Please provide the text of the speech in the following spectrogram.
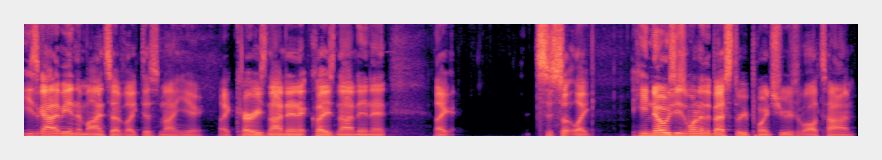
he's got to be in the mindset of like, this is my year. Like Curry's not in it, Klay's not in it. Like, just so, like he knows he's one of the best three point shooters of all time.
